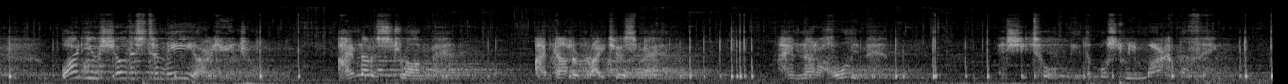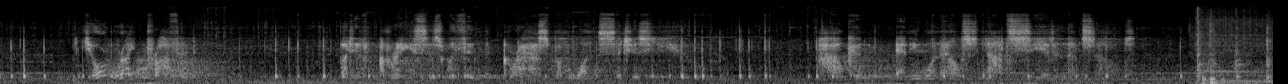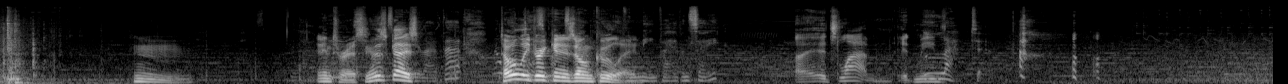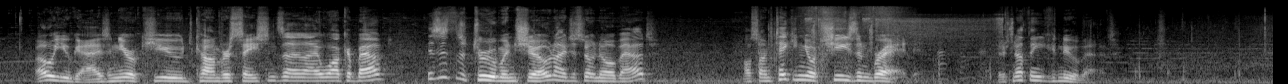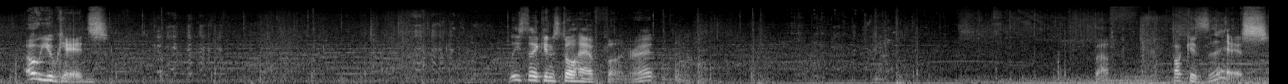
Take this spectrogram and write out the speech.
Why do you show this to me, Archangel? I'm not a strong man. I'm not a righteous man. I am not a holy man. And she told me the most remarkable thing. You're right, prophet. But if grace is within the grasp of one such as you, else not see it in themselves? Hmm. Interesting. This guy's Totally drinking his own Kool-Aid. mean, for heaven's sake? Uh, it's Latin. It means... Latin. Oh, you guys, and your cute conversations that I walk about. Is This is the Truman Show, and I just don't know about. Also, I'm taking your cheese and bread. There's nothing you can do about it. Oh, you kids. Least they can still have fun, right? The fuck is this?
